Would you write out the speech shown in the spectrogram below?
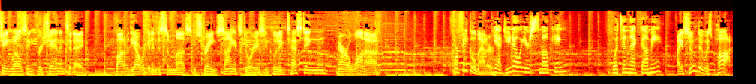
Jane Wells in for Shannon today. Bottom of the hour, we'll get into some uh, some strange science stories, including testing marijuana for fecal matter. Yeah. Do you know what you're smoking? What's in that gummy? I assumed it was pot.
